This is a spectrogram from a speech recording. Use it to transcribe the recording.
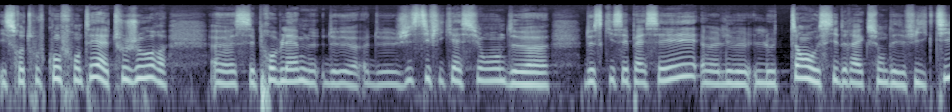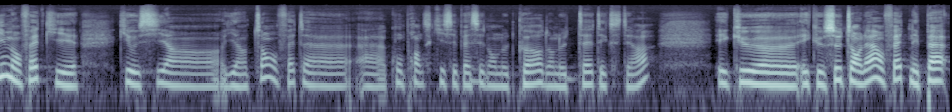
il se retrouve confronté à toujours ces problèmes de, justification de, ce qui s'est passé, le, le, temps aussi de réaction des victimes, en fait, qui est, qui est aussi un, il y a un temps en fait à, à comprendre ce qui s'est passé dans notre corps, dans notre tête, etc. Et que, et que ce temps-là, en fait, n'est pas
